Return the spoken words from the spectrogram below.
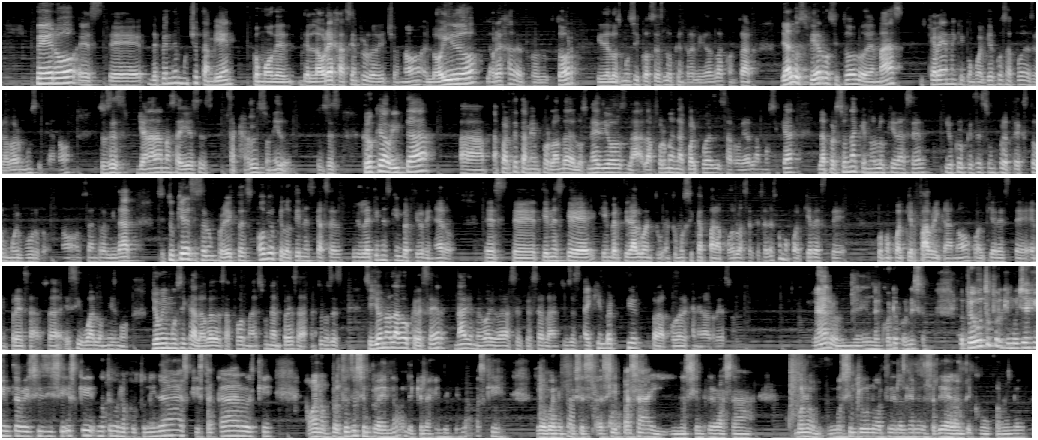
Pero este, depende mucho también como de, la oreja, siempre lo he dicho, ¿no? El oído, la oreja del productor y de los músicos es lo que en realidad va a contar. Ya los fierros y todo lo demás, créeme que con cualquier cosa puedes grabar música, ¿no? Entonces ya nada más ahí es, es sacarle el sonido. Entonces, creo que ahorita aparte también por la onda de los medios, la, forma en la cual puedes desarrollar la música, la persona que no lo quiera hacer, yo creo que ese es un pretexto muy burdo, ¿no? O sea, en realidad, si tú quieres hacer un proyecto, es obvio que lo tienes que hacer, le tienes que invertir dinero, este, tienes que, que invertir algo en tu, en tu, música para poderlo hacer crecer. Es como cualquier este, como cualquier fábrica, ¿no? Cualquier este, empresa, o sea, es igual lo mismo. Yo mi música la veo de esa forma, es una empresa, entonces si yo no la hago crecer, nadie me va a ayudar a hacer crecerla, entonces hay que invertir para poder generar de eso. Claro, me acuerdo con eso. Lo pregunto porque mucha gente a veces dice, es que no tengo la oportunidad, es que está caro, es que, bueno, pero esto siempre hay, ¿no? De que la gente dice, no, es que, pero bueno, pues así pasa y no siempre vas a, bueno, no siempre uno va a tener las ganas de salir adelante como cuando uno,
